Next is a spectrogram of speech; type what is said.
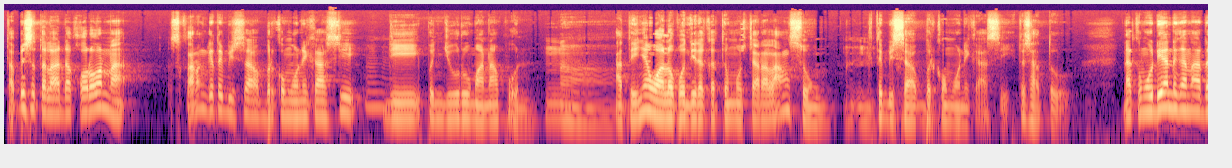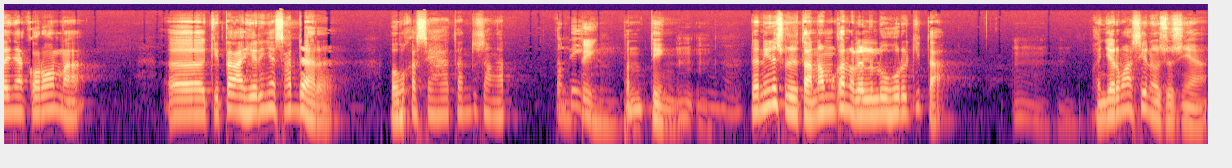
Tapi setelah ada corona, sekarang kita bisa berkomunikasi di penjuru mana pun. Nah. Artinya walaupun tidak ketemu secara langsung, kita bisa berkomunikasi. Itu satu. Nah kemudian dengan adanya corona, eh, kita akhirnya sadar bahwa kesehatan itu sangat Penting. penting. Dan ini sudah ditanamkan oleh leluhur kita. Banjarmasin khususnya.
